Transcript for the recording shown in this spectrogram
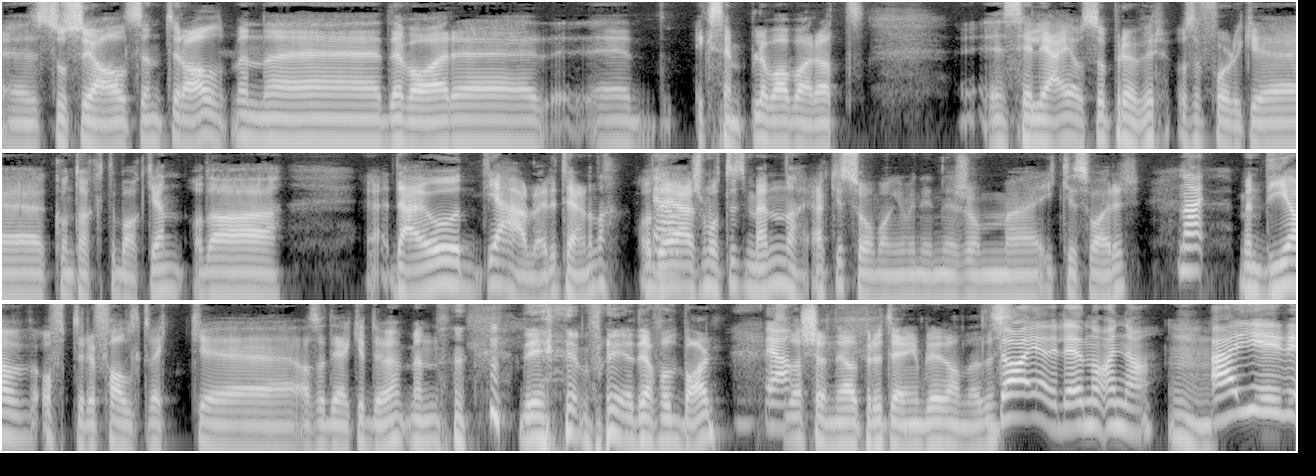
eh, sosial sentral, men eh, det var eh, eh, Eksempelet var bare at eh, selv jeg også prøver, og så får du ikke kontakt tilbake igjen. Og da Det er jo jævla irriterende, da. Og det Ja. er som oftest menn, da. Jeg har ikke så mange venninner som eh, ikke svarer. Nei. Men de har oftere falt vekk eh, Altså, de er ikke døde, men de, fordi de har fått barn. Ja. Så da skjønner jeg at prioriteringen blir annerledes. Da er det noe annet. Mm. Jeg gir,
